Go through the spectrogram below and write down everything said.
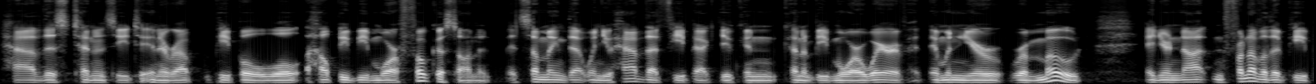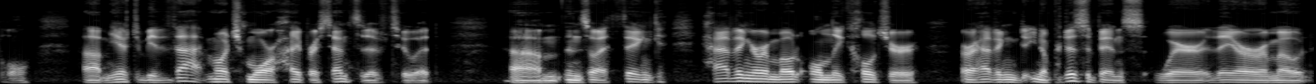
have this tendency to interrupt people will help you be more focused on it. It's something that when you have that feedback, you can kind of be more aware of it. And when you're remote and you're not in front of other people, um, you have to be that much more hypersensitive to it. Um, and so I think having a remote only culture or having you know participants where they are remote,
